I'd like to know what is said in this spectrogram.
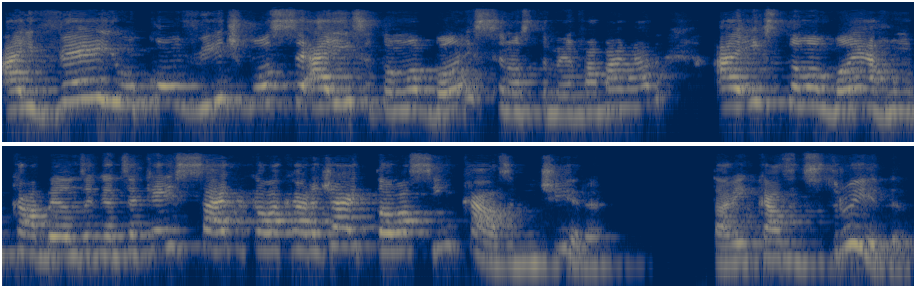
aí veio o convite, você, aí você toma banho, senão você também não faz mais nada, aí você toma banho, arruma o cabelo, não sei o que, não sei o que, e sai com aquela cara de, ai, tô assim em casa, mentira. Tava em casa destruída.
